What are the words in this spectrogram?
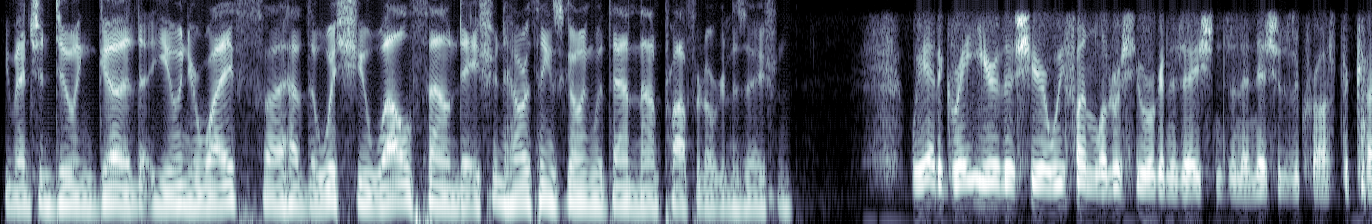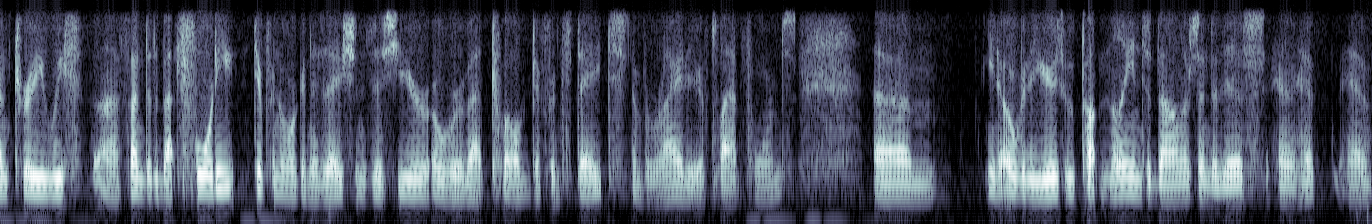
You mentioned doing good. You and your wife uh, have the Wish You Well Foundation. How are things going with that nonprofit organization? We had a great year this year. We fund literacy organizations and initiatives across the country. We've uh, funded about 40 different organizations this year over about 12 different states, a variety of platforms. Um, you know, over the years, we've pumped millions of dollars into this and have, have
